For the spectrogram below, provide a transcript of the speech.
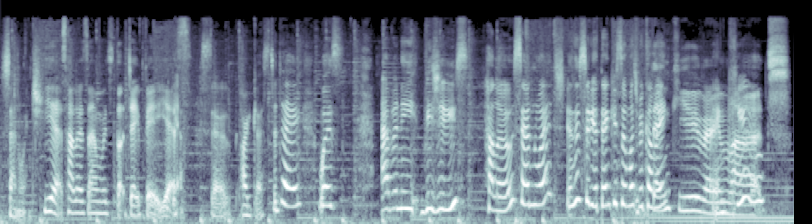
Sandwich. Yes. Hello sandwich.jp. Yes. Yeah. So our guest today was Ebony Bizys. Hello Sandwich in the studio. Thank you so much for coming. Thank you very much. You.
